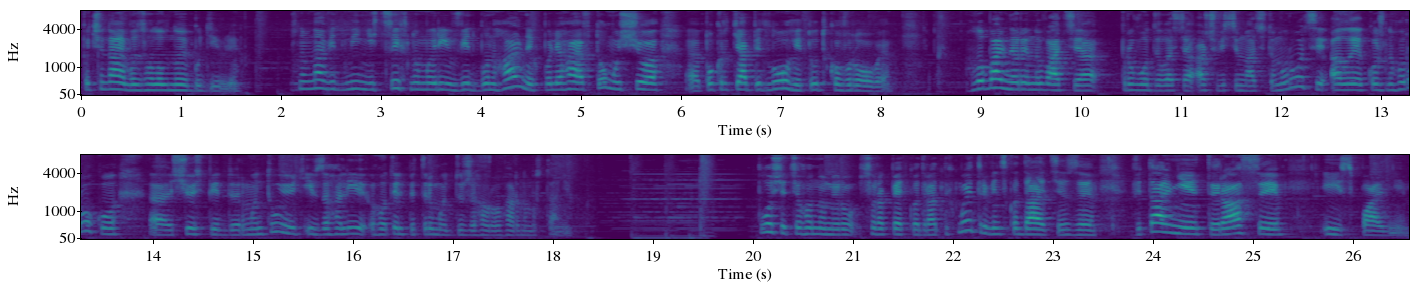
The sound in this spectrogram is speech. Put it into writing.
Починаємо з головної будівлі. Основна відмінність цих номерів від бунгальних полягає в тому, що е, покриття підлоги тут коврове. Глобальна реновація проводилася аж у 2018 році, але кожного року е, щось підремонтують і взагалі готель підтримують в дуже гарному стані. Площа цього номеру 45 квадратних метрів. Він складається з вітальні, тераси і спальні.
